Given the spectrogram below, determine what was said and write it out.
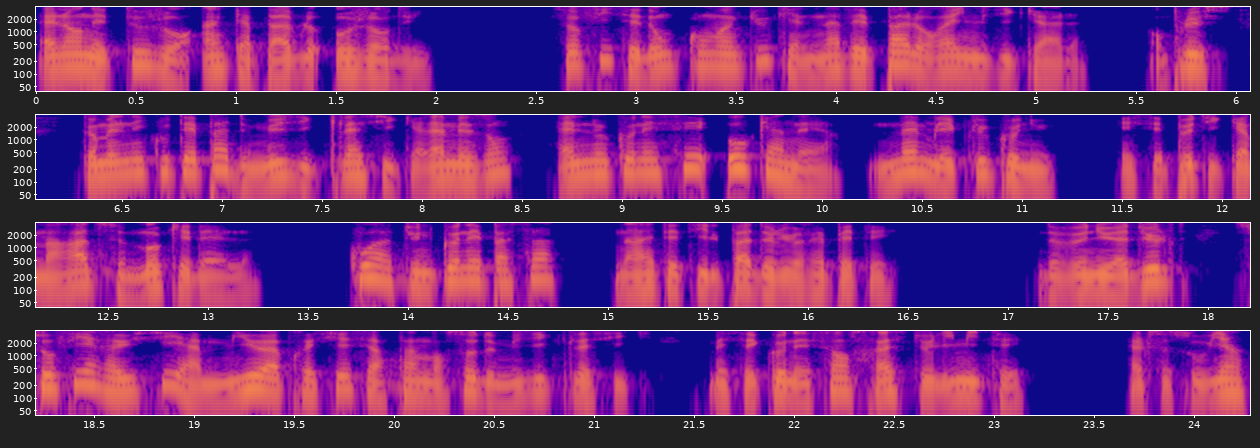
elle en est toujours incapable aujourd'hui. Sophie s'est donc convaincue qu'elle n'avait pas l'oreille musicale. En plus, comme elle n'écoutait pas de musique classique à la maison, elle ne connaissait aucun air, même les plus connus, et ses petits camarades se moquaient d'elle. Quoi, tu ne connais pas ça? N'arrêtait-il pas de lui répéter. Devenue adulte, Sophie réussit à mieux apprécier certains morceaux de musique classique, mais ses connaissances restent limitées. Elle se souvient,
